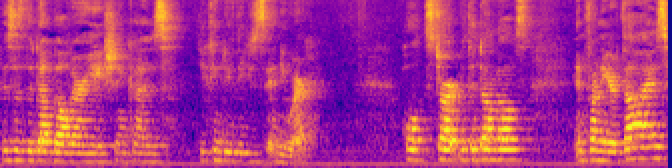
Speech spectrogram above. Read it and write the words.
this is the dumbbell variation because you can do these anywhere. Hold, start with the dumbbells in front of your thighs.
